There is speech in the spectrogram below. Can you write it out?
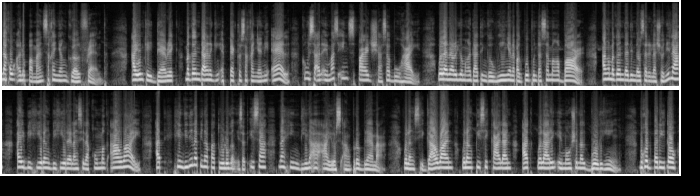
na kung ano pa man sa kanyang girlfriend. Ayon kay Derek, maganda ang naging epekto sa kanya ni Elle kung saan ay mas inspired siya sa buhay. Wala na rin yung mga dating gawin niya na pagpupunta sa mga bar. Ang maganda din daw sa relasyon nila ay bihirang-bihira lang sila kung mag-away at hindi nila pinapatulog ang isa't isa na hindi naaayos ang problema. Walang sigawan, walang pisikalan at wala ring emotional bullying. Bukod pa rito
